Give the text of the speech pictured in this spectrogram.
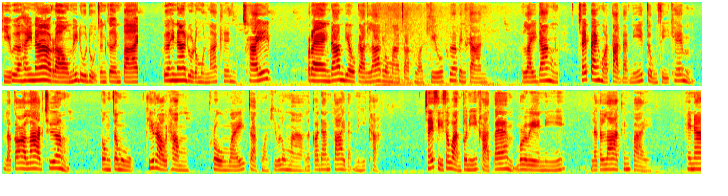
คิ้ว เพื่อให้หน้าเราไม่ดูดุจนเกินไป เพื่อให้หน้าดูระมุนมากขึ้น ใช้แปรงด้ามเดียวกันลากลงมาจากหัวคิ้ว เพื่อเป็นการไล่ดั้ง ใช้แปรงหัวตัดแบบนี้จุ่มสีเข้ม แล้วก็ลากเชื่อม ตรงจมูกที่เราทำโครงไว้จากหัวคิ้วลงมา แล้วก็ด้านใต้แบบนี้ค่ะ ใช้สีสว่างตัวนี้ค่ะแต้มบริเวณนี้ แล้วก็ลากขึ้นไป ให้หน้า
